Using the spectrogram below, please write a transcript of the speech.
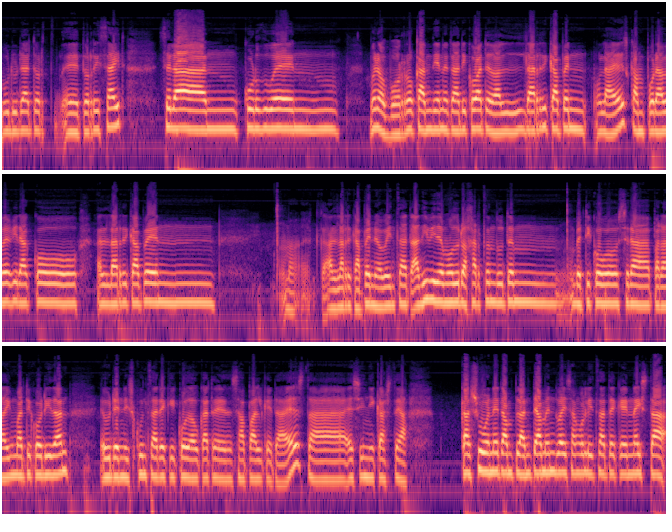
burura etor, etorri zait, zelan kurduen, bueno, borroka handienetariko bat edo aldarrikapen, hola ez, kanpora begirako aldarrikapen ba, aldarrikapen eo behintzat adibide modura jartzen duten betiko zera paradigmatiko hori dan euren hizkuntzarekiko daukaten zapalketa, ez? Ta ezin ikastea. Kasu honetan planteamendua izango litzateke naizta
